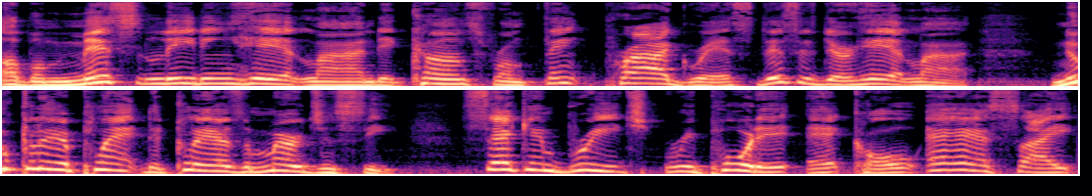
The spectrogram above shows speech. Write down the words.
of a misleading headline that comes from Think Progress. This is their headline Nuclear plant declares emergency. Second breach reported at coal ash site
